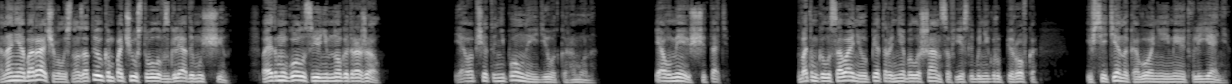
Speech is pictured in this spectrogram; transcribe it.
Она не оборачивалась, но затылком почувствовала взгляды мужчин, поэтому голос ее немного дрожал. Я вообще-то не полная идиотка, Рамона. Я умею считать. В этом голосовании у Петра не было шансов, если бы не группировка и все те, на кого они имеют влияние.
